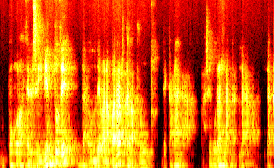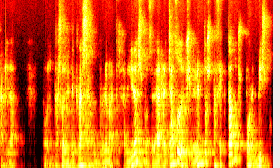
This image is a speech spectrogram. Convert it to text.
un poco hacer el seguimiento de, a dónde van a parar cada producto, de cara a, asegurar la, calidad. En caso de detectarse algún problema de trazabilidad, se procederá al rechazo de los elementos afectados por el mismo.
